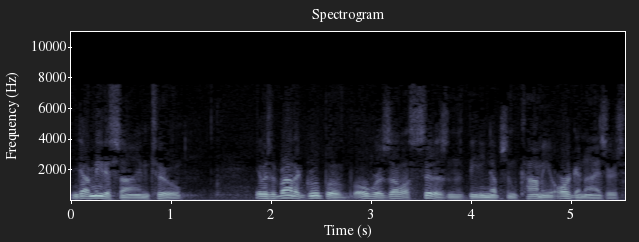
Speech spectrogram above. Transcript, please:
And got me to sign, too. It was about a group of overzealous citizens beating up some commie organizers.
